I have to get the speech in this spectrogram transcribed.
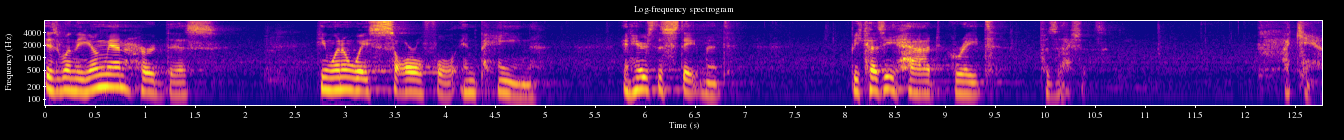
is when the young man heard this, he went away sorrowful in pain. And here's the statement because he had great possessions. I can't.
